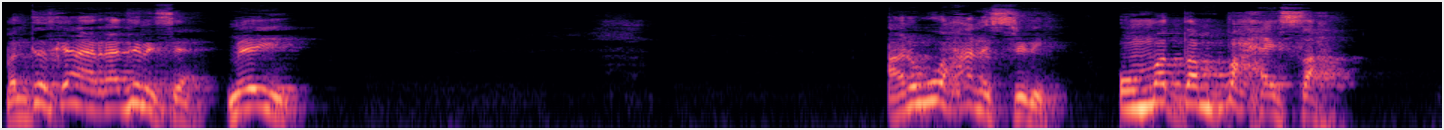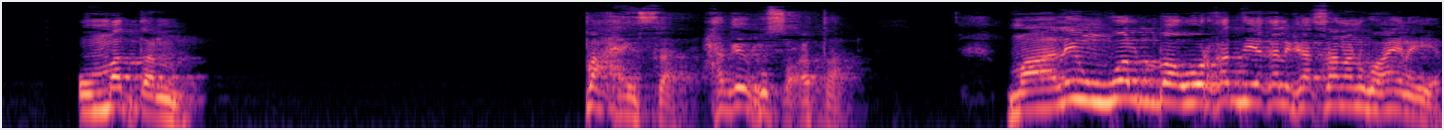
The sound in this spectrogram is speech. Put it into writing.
bal dadkanaa raadinaysaan meeyi anigu waxaan is idhi ummaddan baxaysa ummaddan baxaysa xaggay ku socotaa maalin walba warqadda iyo qalinkaasaan anigu haynaya.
